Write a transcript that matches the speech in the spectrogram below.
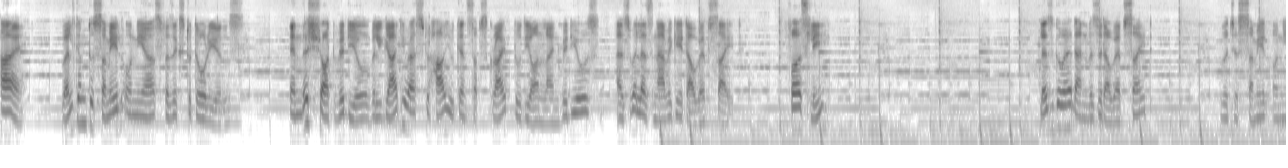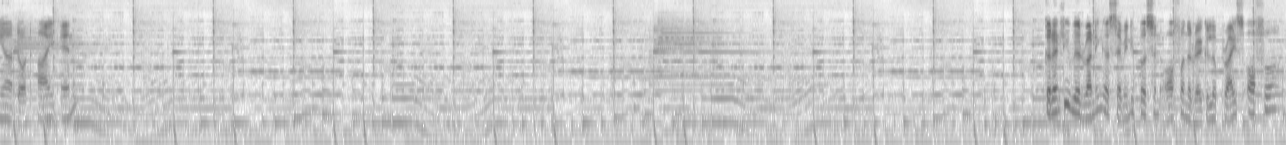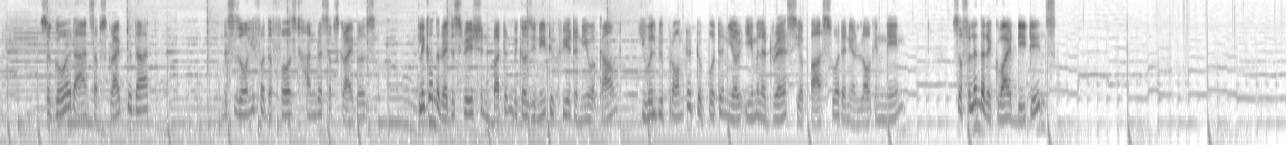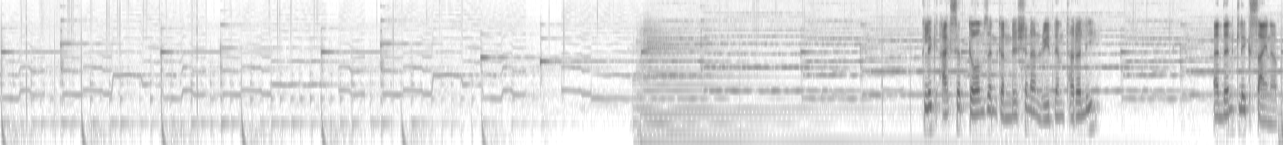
Hi, welcome to Sameer Unia's physics tutorials. In this short video, we'll guide you as to how you can subscribe to the online videos as well as navigate our website. Firstly, let's go ahead and visit our website which is sameerunia.in Currently we're running a 70% off on the regular price offer. So go ahead and subscribe to that. This is only for the first 100 subscribers. Click on the registration button because you need to create a new account. You will be prompted to put in your email address, your password and your login name. So fill in the required details Click accept terms and condition and read them thoroughly and then click sign up.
